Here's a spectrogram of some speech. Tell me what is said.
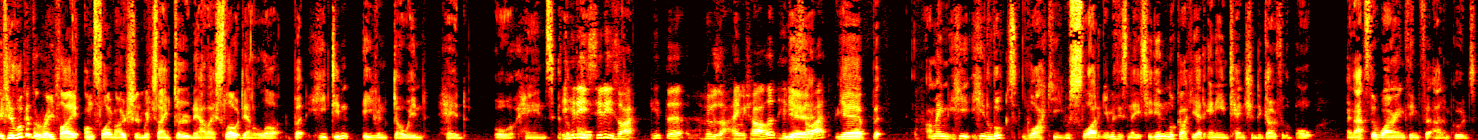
if you look at the replay on slow motion, which they do now, they slow it down a lot. But he didn't even go in head or hands at He the hit ball. his, hit his like hit the who was it Hamish Hartlett hit yeah, his side. yeah, but I mean, he he looked like he was sliding in with his knees. He didn't look like he had any intention to go for the ball, and that's the worrying thing for Adam Goodes.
